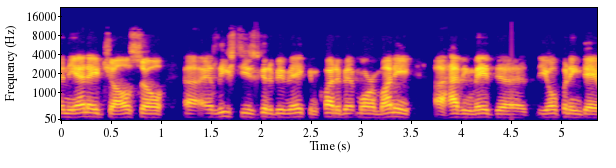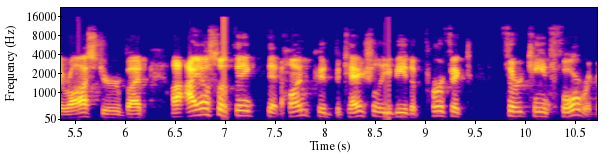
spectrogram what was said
in the NHL. So uh, at least he's going to be making quite a bit more money uh, having made the, the opening day roster. But I also think that Hunt could potentially be the perfect 13th forward.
